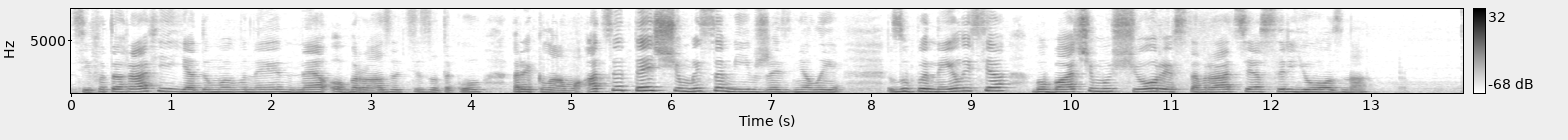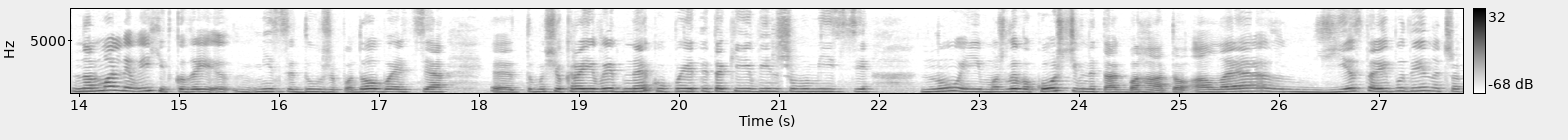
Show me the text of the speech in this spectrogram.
ці фотографії. Я думаю, вони не образяться за таку рекламу. А це те, що ми самі вже зняли. Зупинилися, бо бачимо, що реставрація серйозна. Нормальний вихід, коли місце дуже подобається, е, тому що краєвид не купити такий в іншому місці. Ну і, можливо, коштів не так багато, але є старий будиночок,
